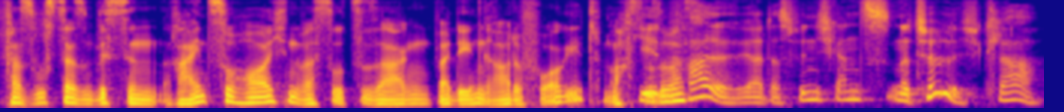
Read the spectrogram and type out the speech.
versuchst da so ein bisschen reinzuhorchen, was sozusagen bei denen gerade vorgeht? Machst Auf jeden du sowas? Fall, ja, das finde ich ganz natürlich, klar.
